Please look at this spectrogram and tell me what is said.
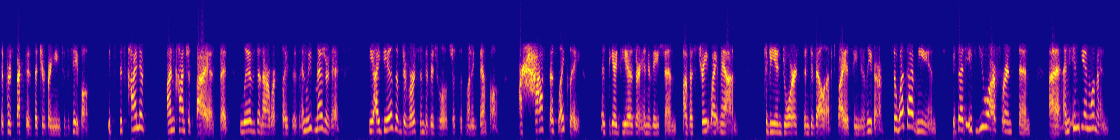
the perspectives that you're bringing to the table. It's this kind of unconscious bias that lives in our workplaces, and we've measured it. The ideas of diverse individuals, just as one example, are half as likely as the ideas or innovations of a straight white man to be endorsed and developed by a senior leader. So what that means is that if you are, for instance, uh, an Indian woman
